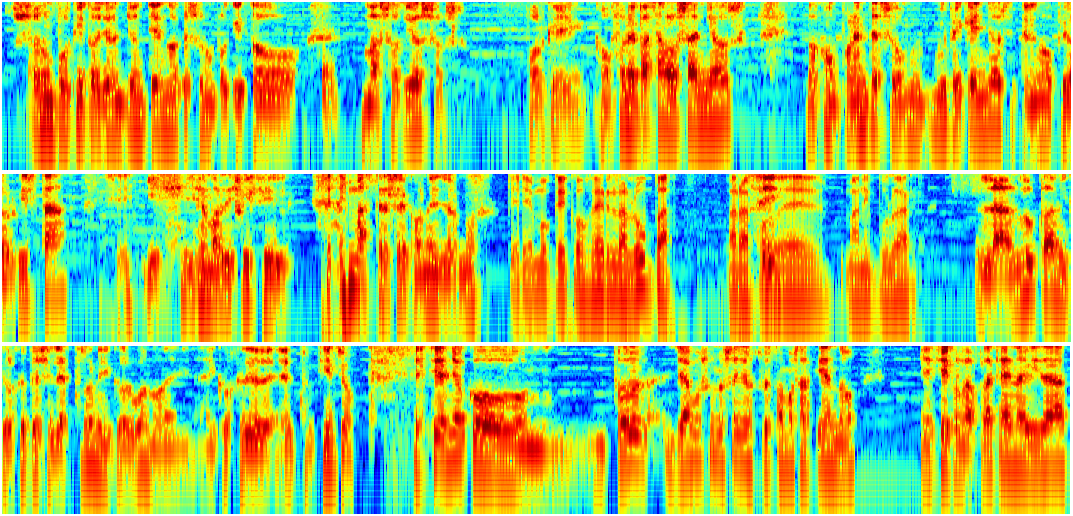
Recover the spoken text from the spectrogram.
Son un poquito, yo, yo entiendo que son un poquito más odiosos, porque conforme pasan los años, los componentes son muy, muy pequeños y tenemos peor vista y, es más difícil hacerse con ellos, ¿no? Tenemos que coger la lupa para poder manipular. La lupa, microscopios electrónicos, bueno, hay, que coger el, truquillo. Este año con todo, llevamos unos años que lo estamos haciendo, es que con la placa de Navidad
